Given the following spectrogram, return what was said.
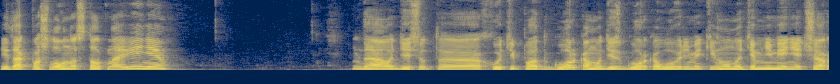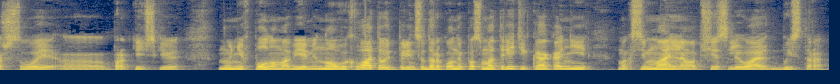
Итак, пошло у нас столкновение. Да, вот здесь вот, э, хоть и под горком, вот здесь горка вовремя кинул, но тем не менее, чарж свой э, практически, ну не в полном объеме, но выхватывают принцы драконы. Посмотрите, как они максимально вообще сливают быстро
